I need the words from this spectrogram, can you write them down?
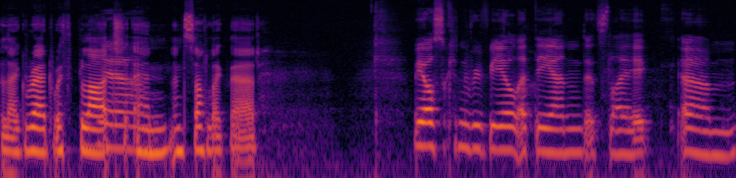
like red with blood Yeah. and and stuff like that. we also can reveal at the end. It's like um,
